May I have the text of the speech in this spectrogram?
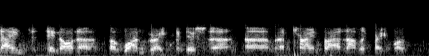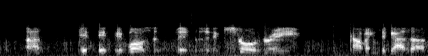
named in honour of one great conditioner um, and trained by another great one. And it, it, it was it was an extraordinary coming together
